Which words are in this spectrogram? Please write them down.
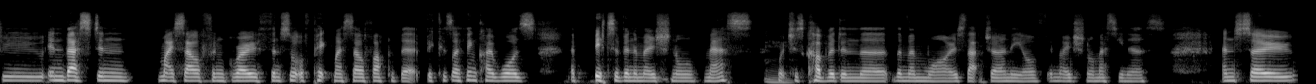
to invest in myself and growth and sort of pick myself up a bit because i think i was a bit of an emotional mess mm. which is covered in the the memoir is that journey of emotional messiness and so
